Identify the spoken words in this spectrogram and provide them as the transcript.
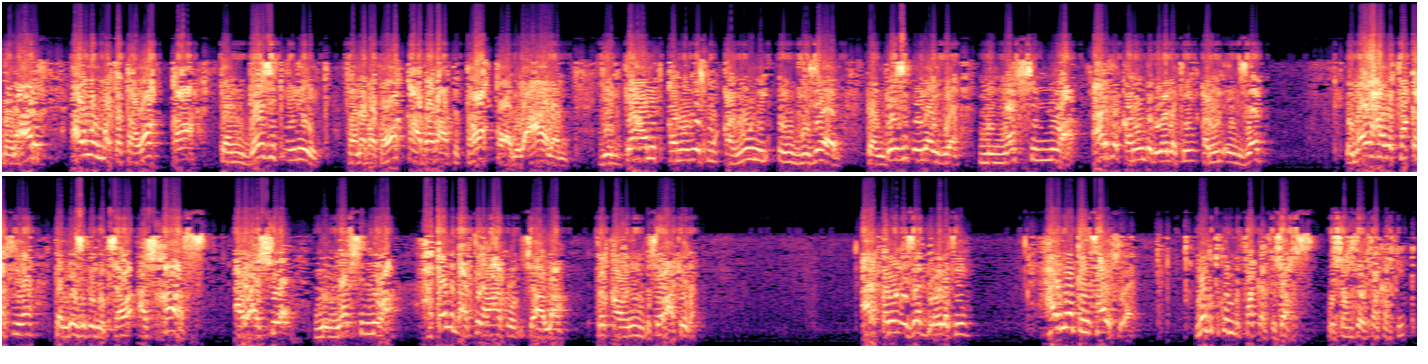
ما أنا عارف أول ما تتوقع تنجذب إليك. فأنا بتوقع ببعت التوقع للعالم. يرجع لي بقانون اسمه قانون الانجذاب. تنجذب إلي من نفس النوع. عارف القانون ده بيقول لك إيه؟ قانون الانجذاب. ان أي حاجة تفكر فيها تنجذب إليك سواء أشخاص أو أشياء من نفس النوع. هكمل بعد كده معاكم إن شاء الله في القوانين بسرعة كده. عارف قانون الانجذاب بيقول لك إيه؟ هل ممكن نسال سؤال؟ ممكن تكون بتفكر في شخص والشخص ده بيفكر فيك؟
